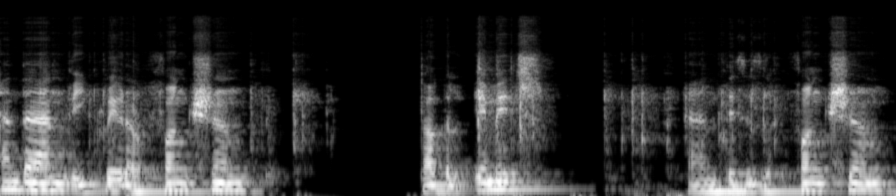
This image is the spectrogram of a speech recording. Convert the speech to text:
And then we create our function toggle image. And this is a function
